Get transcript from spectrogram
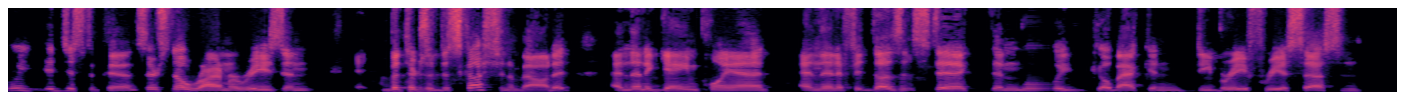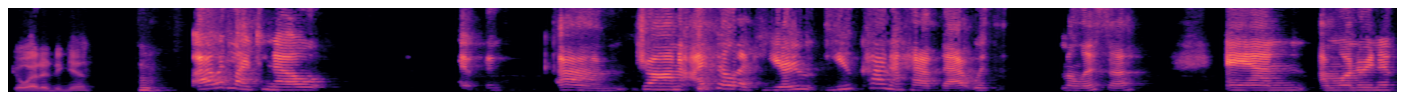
we it just depends. There's no rhyme or reason but there's a discussion about it and then a game plan. And then if it doesn't stick then we go back and debrief reassess and go at it again. Hmm. I would like to know, um, John. I feel like you you kind of have that with Melissa, and I'm wondering if,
